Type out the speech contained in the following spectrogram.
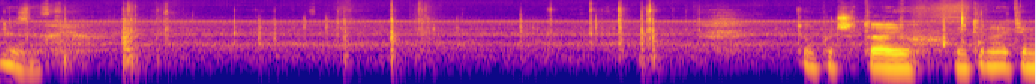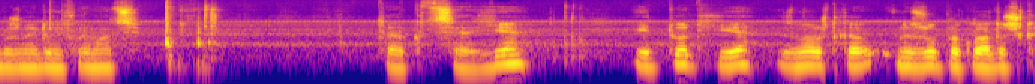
Не знаю. То почитаю в інтернеті, може знайду інформацію. Так, це є. І тут є знову ж таки внизу прокладочка.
